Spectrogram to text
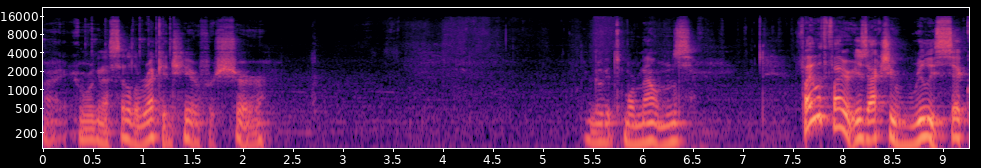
All right, we're going to settle the wreckage here for sure. Go get some more mountains. Fight with Fire is actually really sick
